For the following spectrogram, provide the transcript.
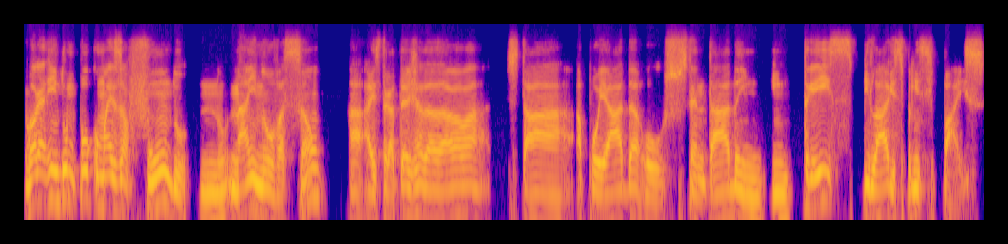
Agora, indo um pouco mais a fundo no, na inovação, a, a, estratégia da DAWA está apoiada ou sustentada em, em três pilares principais.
